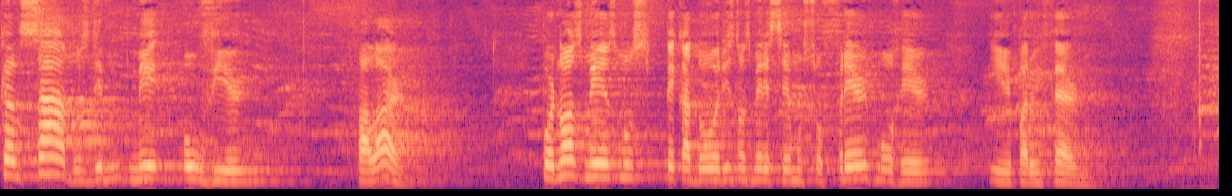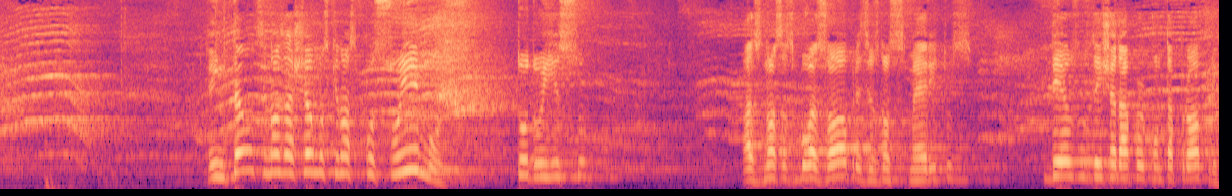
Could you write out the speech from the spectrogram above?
cansados de me ouvir falar. Por nós mesmos, pecadores, nós merecemos sofrer, morrer e ir para o inferno. Então, se nós achamos que nós possuímos tudo isso, as nossas boas obras e os nossos méritos, Deus nos deixará por conta própria.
